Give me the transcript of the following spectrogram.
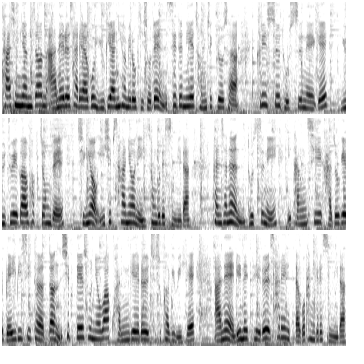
40년 전 아내를 살해하고 유기한 혐의로 기소된 시드니의 전직 교사 크리스 도슨에게 유죄가 확정돼 징역 24년이 선고됐습니다. 판사는 도슨이 이 당시 가족의 베이비시터였던 10대 소녀와 관계를 지속하기 위해 아내 리네트를 살해했다고 판결했습니다.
